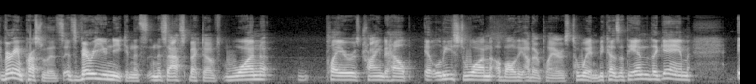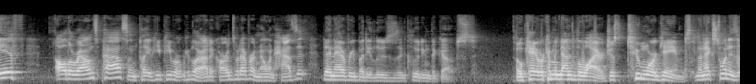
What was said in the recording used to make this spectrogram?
very impressed with it. It's, it's very unique in this, in this aspect of one player is trying to help at least one of all the other players to win. Because at the end of the game, if all the rounds pass and play, people, people are out of cards, whatever, and no one has it, then everybody loses, including the ghost. Okay, we're coming down to the wire. Just two more games. The next one is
